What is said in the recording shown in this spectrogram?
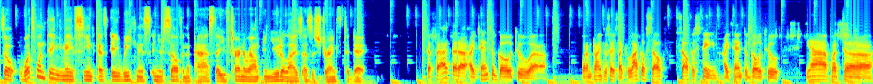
So what's one thing you may have seen as a weakness in yourself in the past that you've turned around and utilized as a strength today? The fact that I, I tend to go to uh, what i'm trying to say is like lack of self self-esteem i tend to go to yeah, but uh,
